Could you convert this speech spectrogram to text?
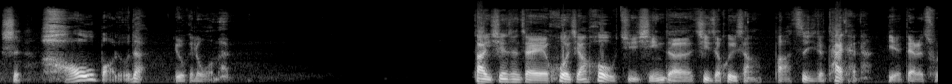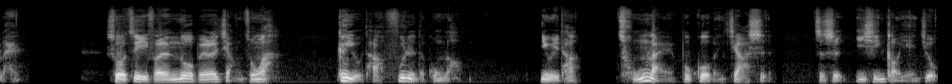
是毫无保留的留给了我们。大禹先生在获奖后举行的记者会上，把自己的太太呢也带了出来，说这一份诺贝尔奖中啊，更有他夫人的功劳。因为他从来不过问家事，只是一心搞研究，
